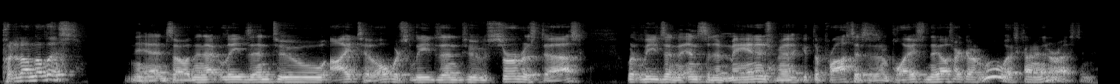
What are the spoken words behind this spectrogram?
Put it on the list. And so then that leads into ITIL, which leads into service desk, which leads into incident management, get the processes in place. And they all start going, ooh, that's kind of interesting.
